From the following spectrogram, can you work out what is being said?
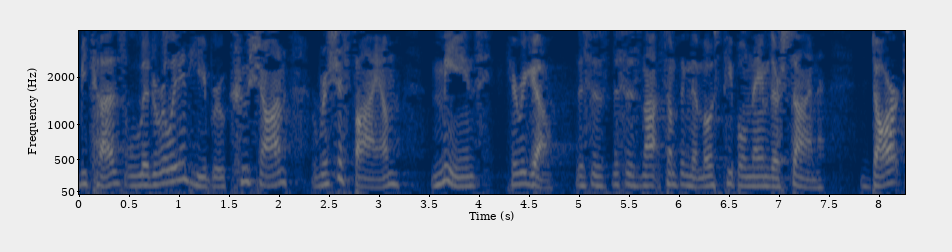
Because literally in Hebrew, Cushan Rishathaim means, here we go. This is, this is not something that most people name their son. Dark,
